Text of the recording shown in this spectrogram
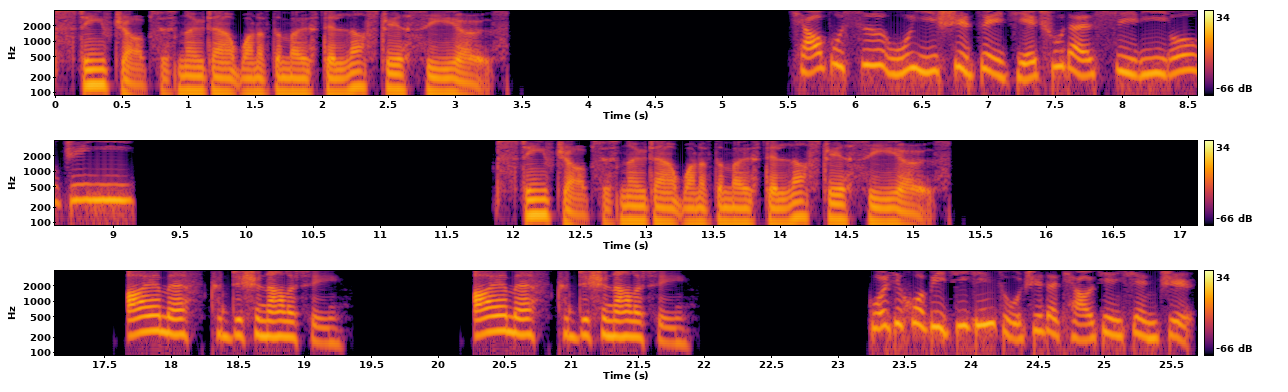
Steve Jobs is no doubt one of the most illustrious E CEOs. 乔布斯无疑是最杰出的 CEO 之一。 Steve Jobs is no doubt one of the most illustrious E CEOs. IMF conditionality. IMF conditionality. 国际货币基金组织的条件限制。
